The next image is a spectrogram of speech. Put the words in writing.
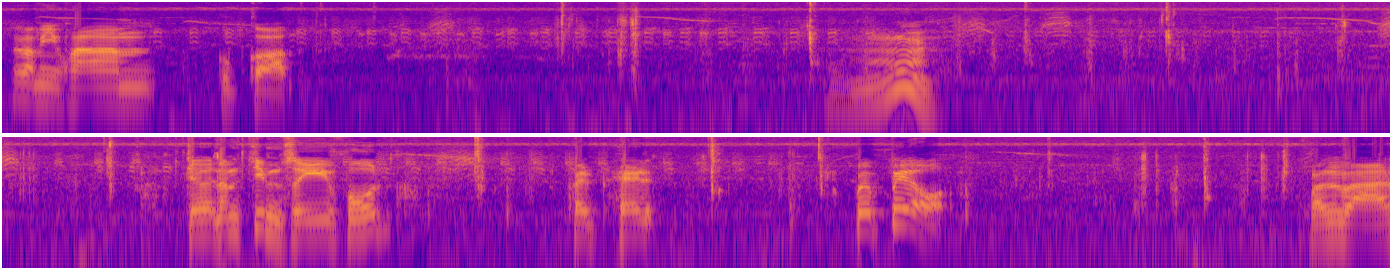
แล้วก็มีความกรุบกรอบอเจอน้ำจิ้มซีฟู้ด ผ็ดเผ็ดเปรี้ยวหวานหวาน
